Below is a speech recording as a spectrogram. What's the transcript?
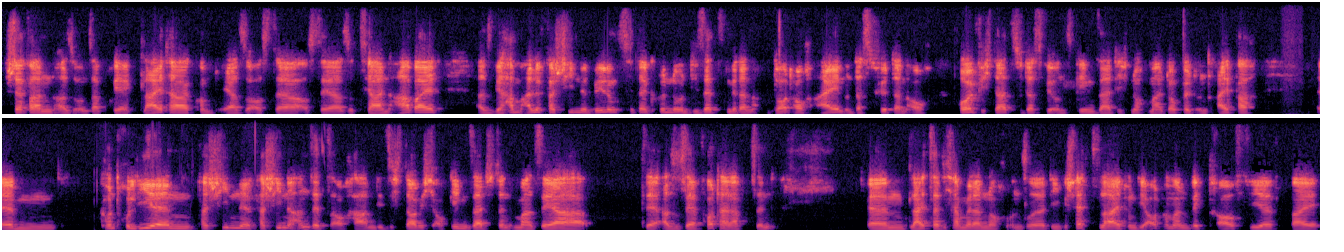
Stefan, also unser Projektleiter, kommt eher so aus der, aus der sozialen Arbeit. Also wir haben alle verschiedene Bildungshintergründe und die setzen wir dann dort auch ein und das führt dann auch häufig dazu, dass wir uns gegenseitig nochmal doppelt und dreifach ähm, kontrollieren, verschiedene, verschiedene Ansätze auch haben, die sich, glaube ich, auch gegenseitig dann immer sehr, sehr, also sehr vorteilhaft sind. Ähm, gleichzeitig haben wir dann noch unsere, die Geschäftsleitung, die auch nochmal einen Blick drauf wirft. Bei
